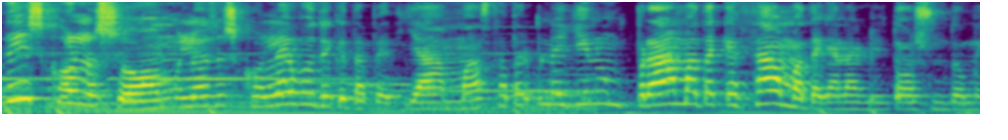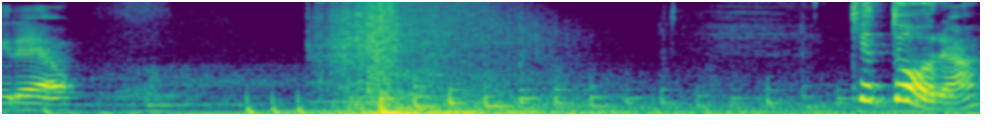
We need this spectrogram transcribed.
Δύσκολος ο όμιλος, δυσκολεύονται και τα παιδιά μας, θα πρέπει να γίνουν πράγματα και θάματα για να γλιτώσουν το μοιραίο. Και τώρα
